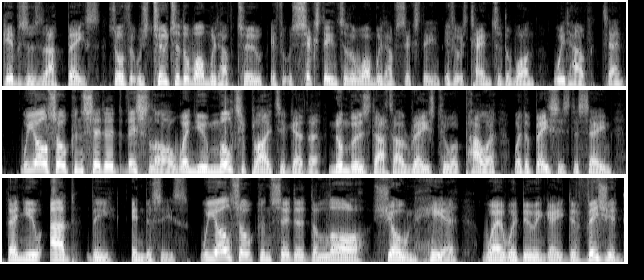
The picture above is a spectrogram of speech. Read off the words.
gives us that base. So if it was 2 to the 1, we'd have 2. If it was 16 to the 1, we'd have 16. If it was 10 to the 1, we'd have 10. We also considered this law when you multiply together numbers that are raised to a power where the base is the same, then you add the indices. We also considered the law shown here where we're doing a division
